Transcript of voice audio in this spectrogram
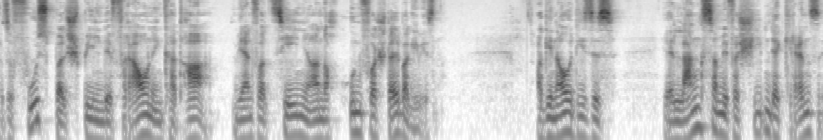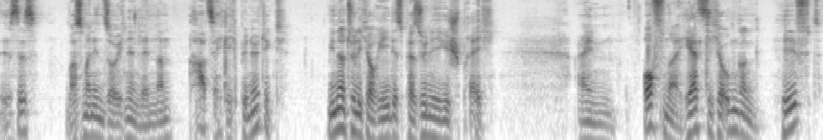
Also Fußball spielende Frauen in Katar wären vor zehn Jahren noch unvorstellbar gewesen. Aber genau dieses ja, langsame Verschieben der Grenzen ist es, was man in solchen Ländern tatsächlich benötigt. Wie natürlich auch jedes persönliche Gespräch. Ein offener, herzlicher Umgang hilft,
